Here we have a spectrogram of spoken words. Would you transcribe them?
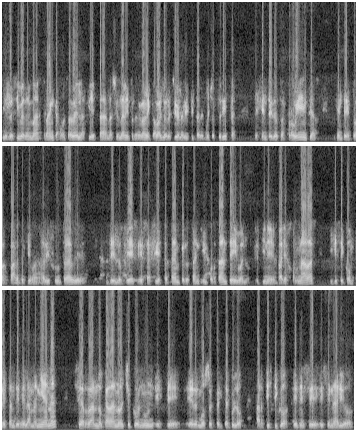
y recibe además, Tranca, vamos a ver, la fiesta nacional internacional de caballo, recibe la visita de muchos turistas, de gente de otras provincias, gente de todas partes que va a disfrutar de, de lo que es esa fiesta tan pero tan importante y bueno, que tiene varias jornadas y que se completan desde la mañana, cerrando cada noche con un este hermoso espectáculo artístico en ese escenario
